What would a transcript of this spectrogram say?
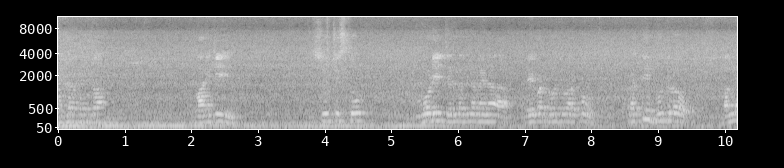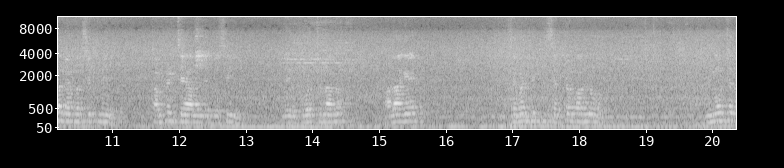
సందర్భంగా వారికి సూచిస్తూ మోడీ జన్మదినమైన రేపటి రోజు వరకు ప్రతి బూత్లో వంద మెంబర్షిప్ని కంప్లీట్ చేయాలని చెప్పేసి నేను కోరుతున్నాను అలాగే సెవెంటీన్త్ సెప్టెంబర్ను విమోచన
